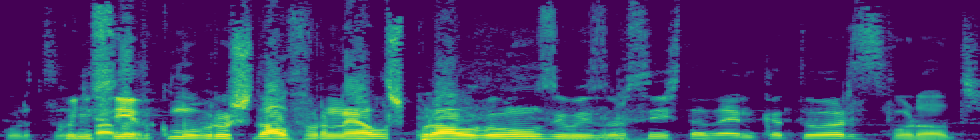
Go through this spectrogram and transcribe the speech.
curte, Conhecido como o Bruxo de Alfornelos por alguns e o exorcista da N14 por outros.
